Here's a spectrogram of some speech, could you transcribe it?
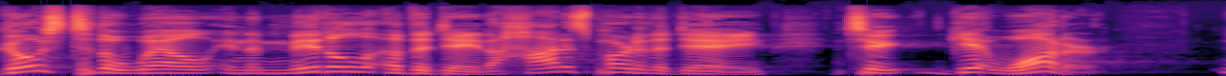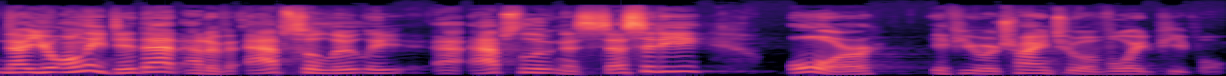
goes to the well in the middle of the day, the hottest part of the day, to get water. Now, you only did that out of absolutely, absolute necessity or if you were trying to avoid people.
